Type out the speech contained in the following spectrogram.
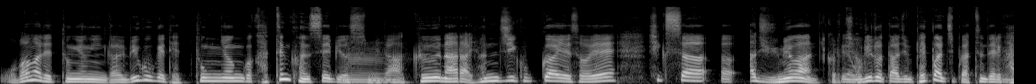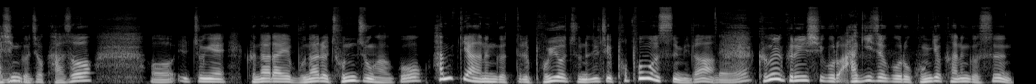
오바마 대통령인가 미국의 대통령과 같은 컨셉이었습니다. 음. 그 나라 현지 국가에서의 식사 어, 아주 유명한 그렇죠. 우리로 따지면 백반집 같은 데를 음. 가신 거죠. 가서 어, 일종의 그 나라의 문화를 존중하고 함께하는 것들을 보여주는 일종의 퍼포먼스입니다. 네. 그걸 그런 식으로 악의적으로 공격하는 것은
